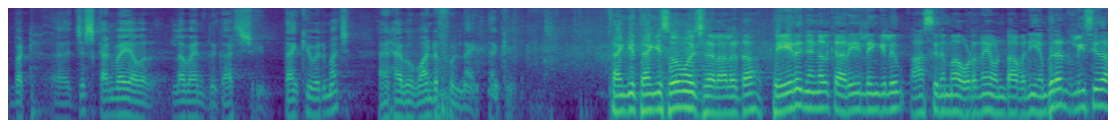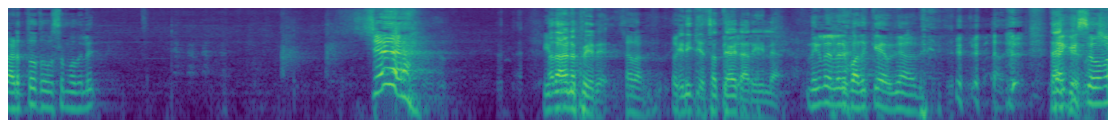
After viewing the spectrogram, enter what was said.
come uh, just convey our love and regards to him. Thank you very much and have a wonderful night. Thank you. Thank you thank you so much ലാലേട്ട. പേര് ഞങ്ങൾക്ക് അറിയില്ലെങ്കിലും ആ സിനിമ ഉടനെ ഉണ്ടാവാൻ ഈ എമ്പുരാൻ റിലീസ് ചെയ്ത അടുത്ത ദിവസം മുതൽ. അതാണ് പേര്. അതാണ്. എനിക്ക് സത്യമായിട്ട് അറിയില്ല. നിങ്ങൾ എല്ലാവരും പതുക്കെ അറിഞ്ഞാൽ മതി. താങ്ക് യു സോ മച്ച്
